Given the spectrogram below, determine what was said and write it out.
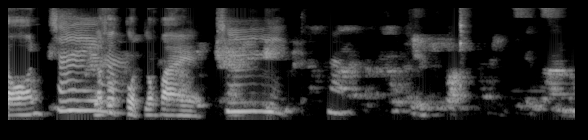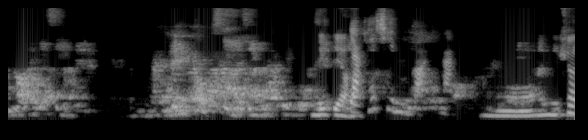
ร้อน ใช่แล้วก็ค่ะกดลงไป ใช่ค่ะนิดเดียวอยากให้ชิมก่อนค่ะอ๋ออันนี้ก็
